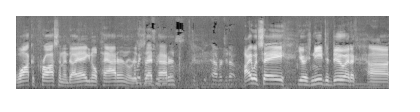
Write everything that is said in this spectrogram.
walk across in a diagonal pattern or a Z pattern average it out? I would say you need to do it a, uh,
